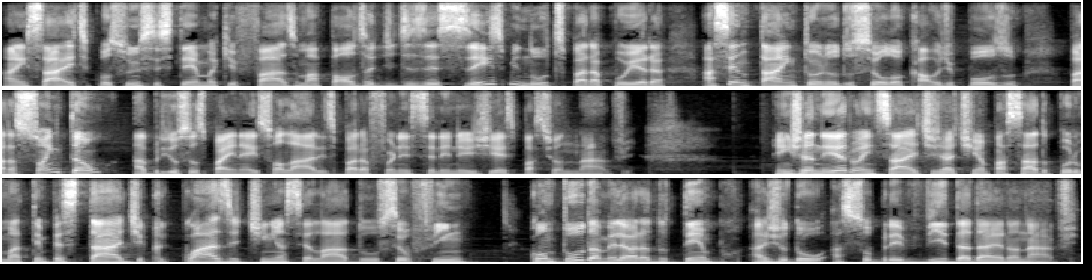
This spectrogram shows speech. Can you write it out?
A Insight possui um sistema que faz uma pausa de 16 minutos para a poeira assentar em torno do seu local de pouso, para só então abrir os seus painéis solares para fornecer energia à espaçonave. Em janeiro, a Insight já tinha passado por uma tempestade que quase tinha selado o seu fim. Contudo, a melhora do tempo ajudou a sobrevida da aeronave.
